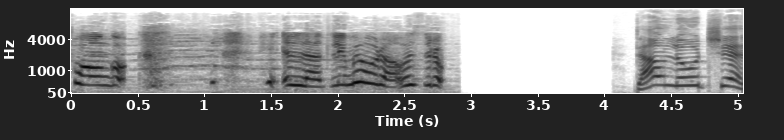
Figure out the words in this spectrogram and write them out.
போங்க. எல்லாத்துலயுமே ஒரு அவசரம். Download Chat.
